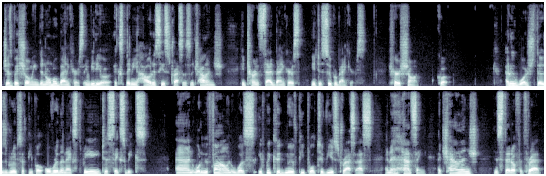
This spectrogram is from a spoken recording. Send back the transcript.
Just by showing the normal bankers a video explaining how to see stress as a challenge, he turned sad bankers into super bankers. Here's Shawn, quote, and we watched those groups of people over the next three to six weeks. And what we found was if we could move people to view stress as an enhancing, a challenge instead of a threat,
